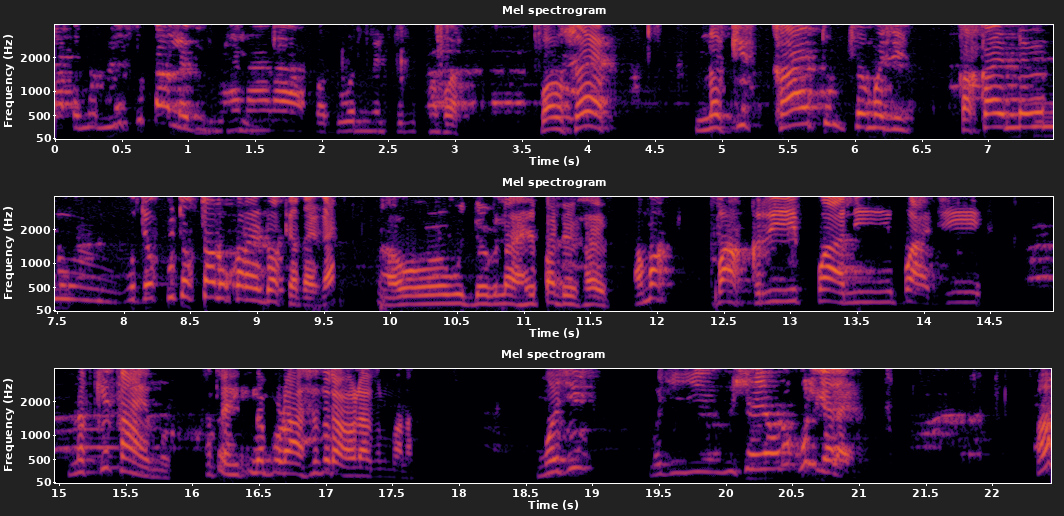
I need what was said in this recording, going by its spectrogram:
आता मधनच कुठं आलाय तुम्ही दोन मिनिट तुम्ही थांबा. भाऊसाहेब नक्की काय तुमचं म्हणजे का काय नवीन उद्योग उद्योग चालू करायला डोक्यात आहे का? अहो उद्योग नाही पाटील साहेब. हा मग भाकरी पाणी भाजी नक्की काय आहे मग? आता इथनं पुढे असंच राहावं लागेल मला. म्हणजे? म्हणजे विषय एवढा खोल गेलाय हा?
